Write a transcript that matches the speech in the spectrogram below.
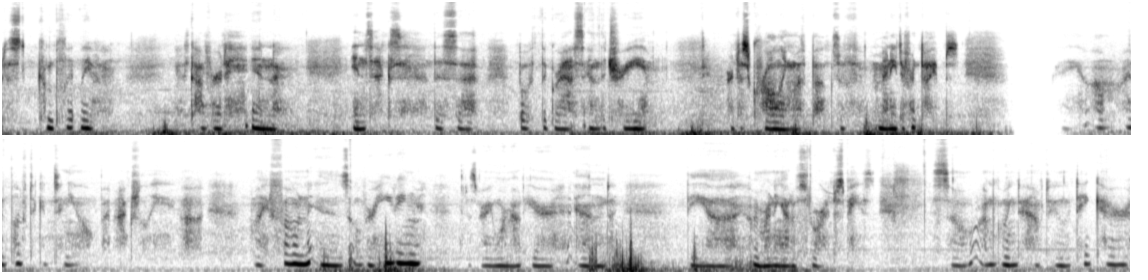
just completely covered in insects. This, uh, both the grass and the tree are just crawling with bugs of many different types. Okay, um, I'd love to continue, but actually, uh, my phone is overheating. It is very warm out here, and the uh, I'm running out of storage space. So I'm going to have to take care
